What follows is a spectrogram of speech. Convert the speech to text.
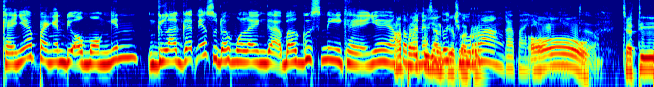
Kayaknya pengen diomongin gelagatnya sudah mulai nggak bagus nih. Kayaknya yang Apa temannya yang satu curang katanya. Oh, begitu. jadi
